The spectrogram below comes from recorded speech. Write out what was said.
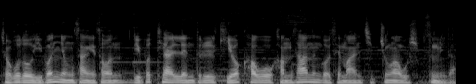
적어도 이번 영상에선 리버티 아일랜드를 기억하고 감사하는 것에만 집중하고 싶습니다.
